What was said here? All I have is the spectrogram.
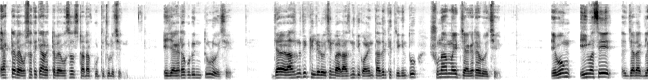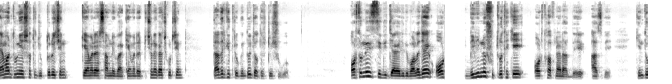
একটা ব্যবসা থেকে আরেকটা ব্যবসাও স্টার্ট আপ করতে চলেছেন। এই জায়গাটাও কিন্তু রয়েছে। যারা রাজনৈতিক ফিল্ডে রয়েছেন বা রাজনীতি করেন, তাদের ক্ষেত্রে কিন্তু সুনামের জায়গাটা রয়েছে। এবং এই মাসে যারা গ্ল্যামার দুনিয়ার সাথে যুক্ত রয়েছেন, ক্যামেরার সামনে বা ক্যামেরার পিছনে কাজ করছেন, তাদের ক্ষেত্রেও কিন্তু যথেষ্টই শুভ। অর্থনৈতিক স্থিতির জায়গায় যদি বলা যায় বিভিন্ন সূত্র থেকে অর্থ আপনারা আসবে। কিন্তু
